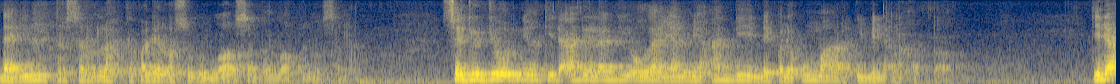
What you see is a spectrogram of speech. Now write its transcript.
Dan ini terserlah kepada Rasulullah sallallahu alaihi wasallam. Sejujurnya tidak ada lagi orang yang lebih adil daripada Umar ibn Al-Khattab. Tidak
